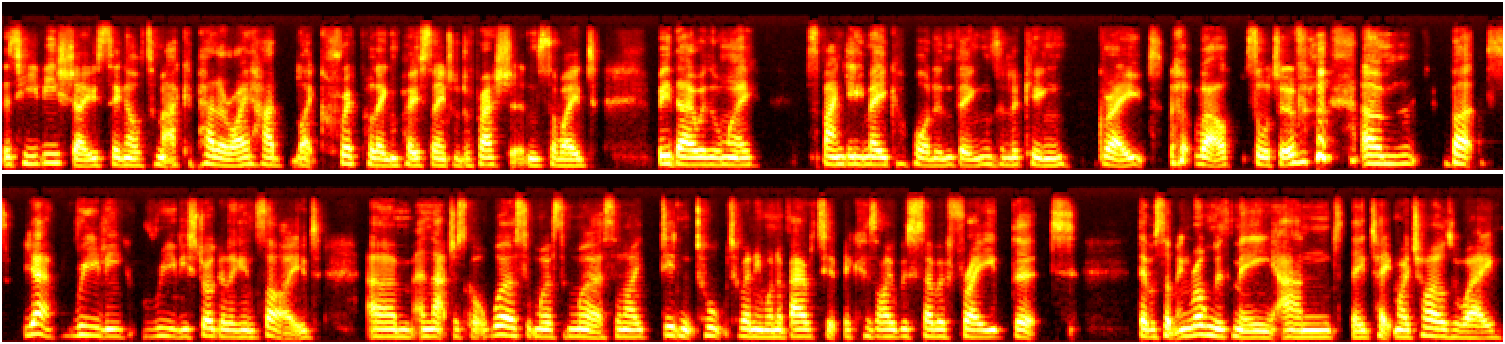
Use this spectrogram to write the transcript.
the TV show Sing Ultimate A Cappella, I had like crippling postnatal depression. So I'd be there with all my spangly makeup on and things looking great well sort of. Um, but yeah really really struggling inside. Um, and that just got worse and worse and worse. And i didn't talk to anyone about it because i was so afraid that there was something wrong with me and they'd take my child away.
